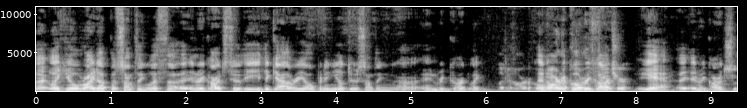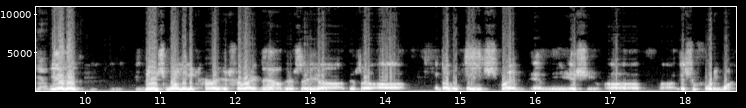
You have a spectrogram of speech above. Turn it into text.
like you'll write up with something with uh, in regards to the the gallery opening. You'll do something uh, in regard like like an article, an article or regard feature? yeah in regards to that. Yeah, there, there's one in the current issue right now. There's a uh, there's a, uh, a double page spread in the issue, uh, uh, issue 41,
